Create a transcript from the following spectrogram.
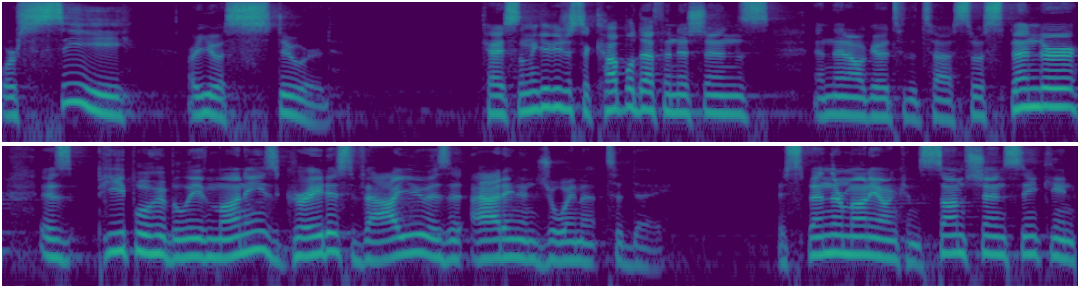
Or C, are you a steward? Okay, so let me give you just a couple definitions and then I'll go to the test. So, a spender is people who believe money's greatest value is adding enjoyment today. They spend their money on consumption, seeking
